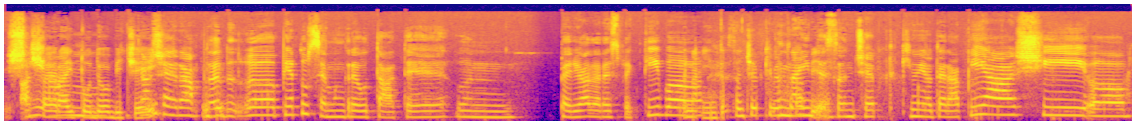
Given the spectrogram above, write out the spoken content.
și Așa am, erai tu de obicei? Așa eram. Uh-huh. Pierdusem în greutate în perioada respectivă. Înainte să încep chimioterapia. Înainte să încep chimioterapia și uh,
